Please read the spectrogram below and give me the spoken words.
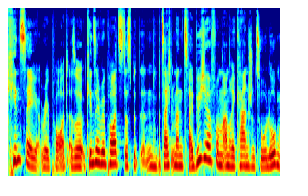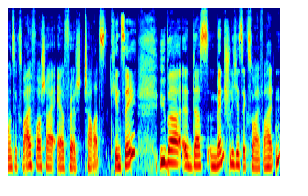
Kinsey Report, also Kinsey Reports, das be bezeichnet man zwei Bücher vom amerikanischen Zoologen und Sexualforscher Alfred Charles Kinsey über äh, das menschliche Sexualverhalten.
